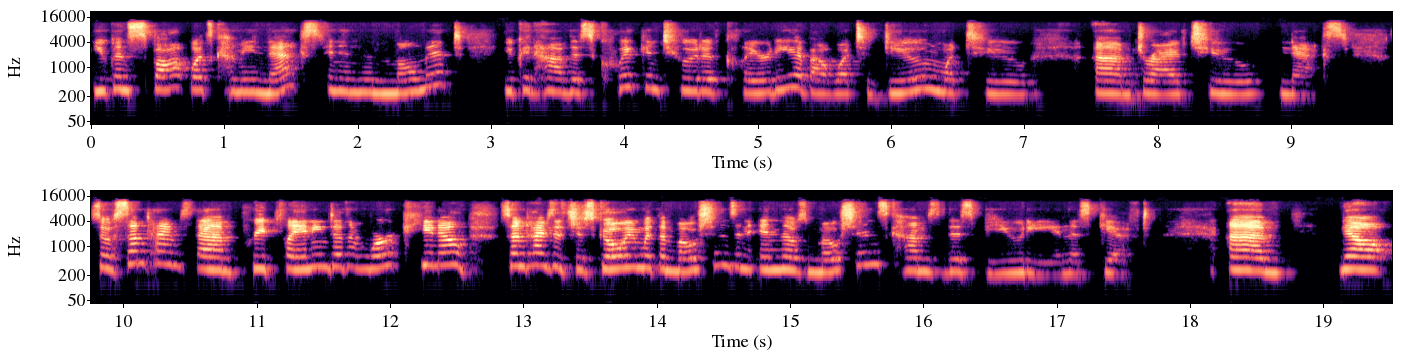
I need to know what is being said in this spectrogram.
You can spot what's coming next. And in the moment, you can have this quick intuitive clarity about what to do and what to um, drive to next. So sometimes um, pre planning doesn't work, you know, sometimes it's just going with emotions. And in those motions comes this beauty and this gift. Um, now,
